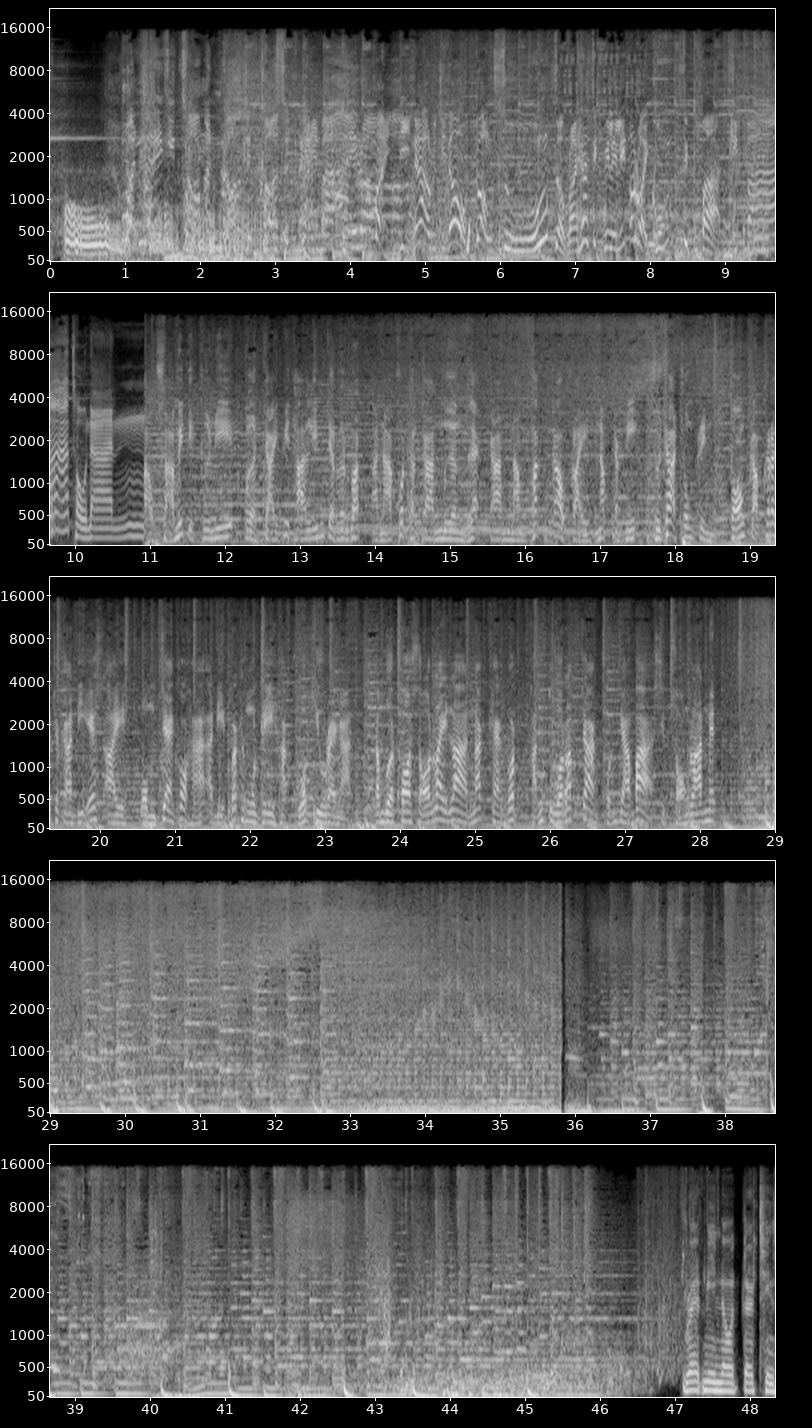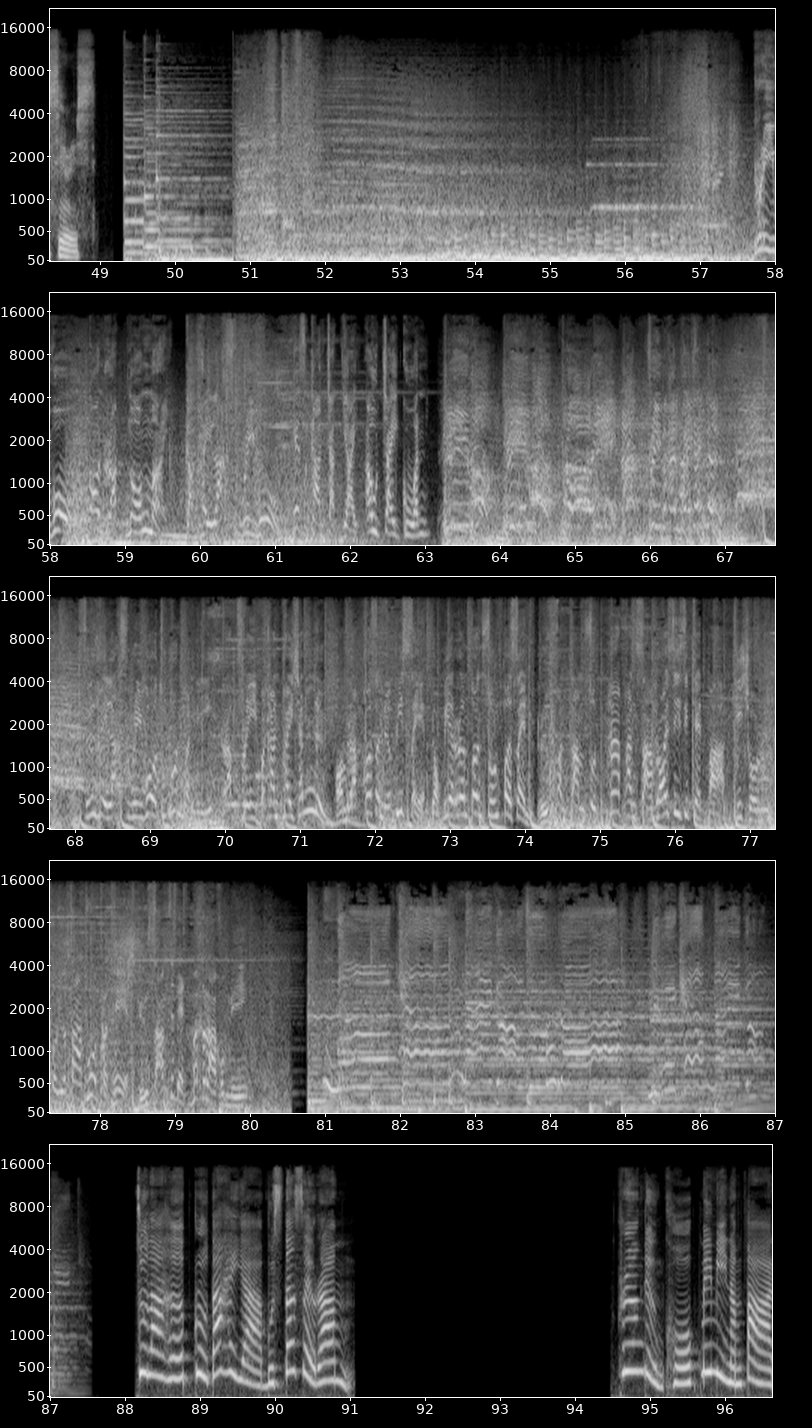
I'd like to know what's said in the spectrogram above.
วันไหนที่ท้องมันร้องจะขอสแตนบายรอใหม่ดีน่าออริจินอลกล่องสูง 250 มิลลิลิตร อร่อยคุ้ม 10 บาทคิดฟ้าเท่านั้นเอาสามิติคืนนี้เปิดใจพิธาลิ้มเจริญรัตอนาคตทางการเมือง และการนำพักก้าวไกลนับจากนี้ สุชาติชมกลิ่นฟ้องกับข้าราชการ DSI ปมแจ้งข้อหาอดีตรัฐมนตรีหักหัวคิวแรงงานตำรวจปสไล่ล่านักแข่งรถผันตัวรับจ้างขนยาบ้า 12 ล้านเม็ด Redmi Note 13 series. รีโวต้อนรับน้องใหม่ กับไฮลักซ์รีโวเทศกาลจัดใหญ่เอาใจกวนฟรีประกันภัยชั้นหนึ่ง ซื้อไฮลักซ์รีโวทุกรุ่นวันนี้ รับฟรีประกันภัยชั้นหนึ่งพร้อมรับข้อเสนอพิเศษ ดอกเบี้ยเริ่มต้น 0%หรือผ่อนต่ำสุด 5,347 บาท ที่โชว์รูมโตโยต้าทั่วประเทศถึง 31 มกราคมนี้จุฬาเฮิร์บกรูต้าไฮยาบูสเตอร์เซรั่มเครื่องดื่มโค้กไม่มีน้ำตาล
